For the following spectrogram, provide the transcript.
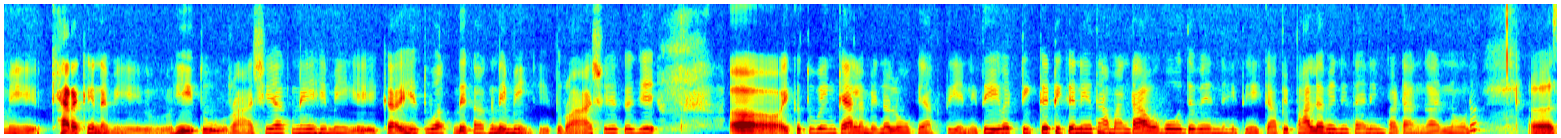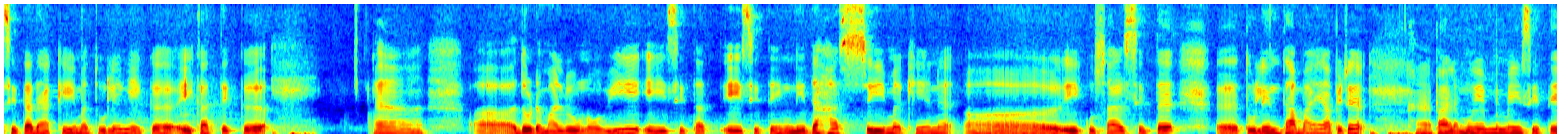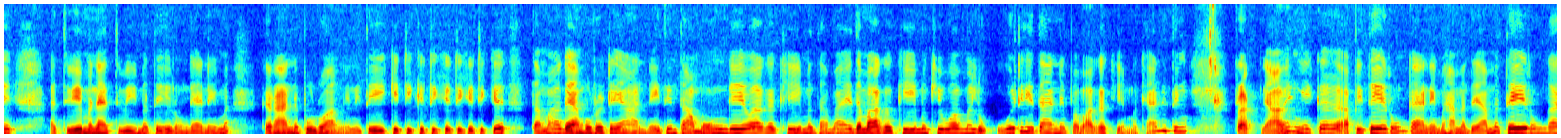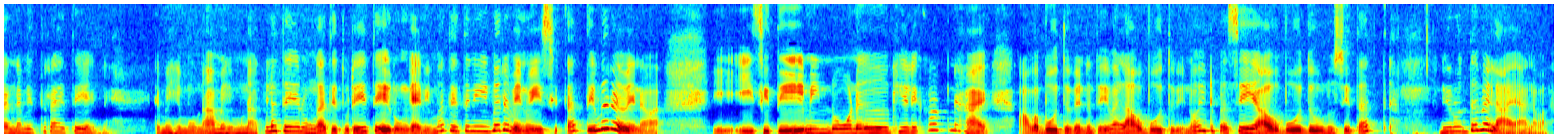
මේ කැරකෙන මේ හේතු රාශියක්නේ මේ එක හේතුවක් දෙකක් නෙමෙයි හේතු රාශියකගේ එකතුවෙන් කැළඹෙන ලෝකයක් තියෙන. ඉතින් ඒව ටික ටිකනේ Tamanට අවබෝධ වෙන්නේ. ඉතින් ඒක අපි පළවෙනි තැනින් පටන් ගන්න ඕන. සිත දැකීම තුලින් ඒක ඒකත් එක්ක දොඩමළු නොවී ඒ සිතත් ඒ සිතෙන් නිදහස් වීම කියන ඒ කුසල් සිත තුලින් තමයි අපිට පළමුවෙන්ම මේ සිතේ ඇතිවීම නැතිවීම තේරුම් ගැනීම කරන්න පුළුවන් වෙන්නේ. ඉතින් ඒකේ ටික ටික ටික ටික තමයි ගැඹුරට යන්නේ. ඉතින් තමුන්ගේ වගකීම තමයි එද වගකීම කිව්වම ලොකුවට හිතන්න එපා. වගකීම කියන්නේ ඉතින් ප්‍රඥාවෙන් ඒක අපි තේරුම් ගන්න හැමදේම තේරුම් ගන්න විතරයි තියෙන්නේ. ඒක මෙහෙම වුණා මෙහෙම වුණා කියලා තේරුම් ගත යුතුට ඒ තේරුම් ගැනීමත් එතන ඉවර වෙනවා. ඒ සිතත් ඉවර වෙනවා. ඒ සිතේම ඉන්න ඕන කියලා එකක් නැහැ. අවබෝධ වෙන දේවල් අවබෝධ වෙනවා. ඊට පස්සේ ඒ අවබෝධ වුණු සිතත් නිරුද්ධ වෙලා යනවා.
